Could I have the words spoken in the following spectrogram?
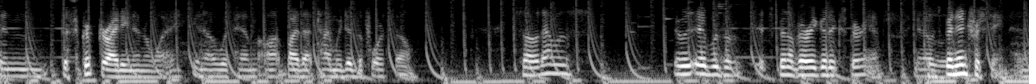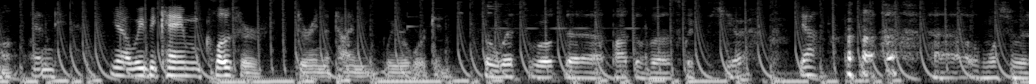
in the script writing in a way, you know, with him uh, by that time we did the fourth film. So that was it was, it was a, it's been a very good experience. You know, so, it's been interesting, and, and, you know, we became closer during the time we were working. So Wes wrote the part of a script here. Yeah. 面白いな。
